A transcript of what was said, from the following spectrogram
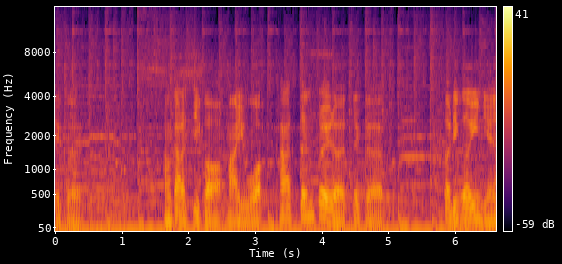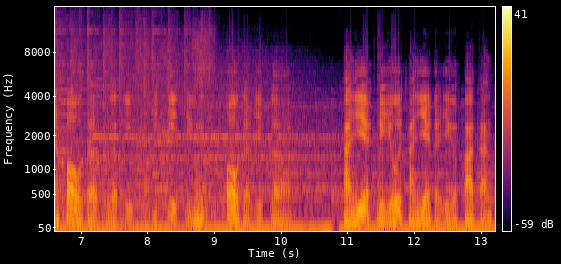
这个庞大的机构蚂蚁窝，它针对了这个二零二一年后的这个疫疫疫情后的一个产业旅游产业的一个发展的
